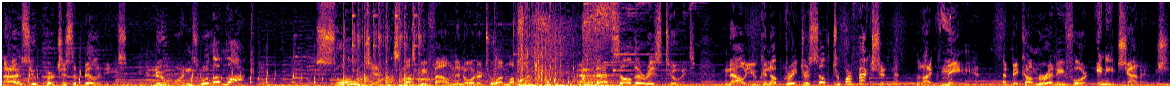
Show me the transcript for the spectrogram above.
As you purchase abilities, new ones will unlock. Soul gems must be found in order to unlock. them, And that's all there is to it. Now you can upgrade yourself to perfection, like me, and become ready for any challenge.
